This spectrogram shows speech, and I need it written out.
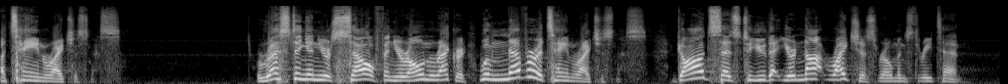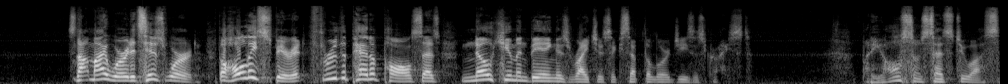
attain righteousness. Resting in yourself and your own record will never attain righteousness. God says to you that you're not righteous, Romans 3:10. It's not my word, it's his word. The Holy Spirit, through the pen of Paul, says, No human being is righteous except the Lord Jesus Christ. But he also says to us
